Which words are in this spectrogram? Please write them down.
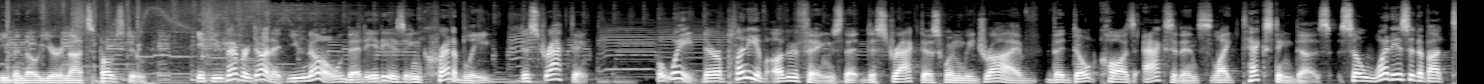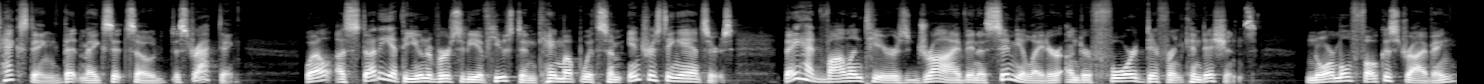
even though you're not supposed to, if you've ever done it, you know that it is incredibly distracting. But wait, there are plenty of other things that distract us when we drive that don't cause accidents like texting does. So, what is it about texting that makes it so distracting? Well, a study at the University of Houston came up with some interesting answers. They had volunteers drive in a simulator under four different conditions normal focus driving,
